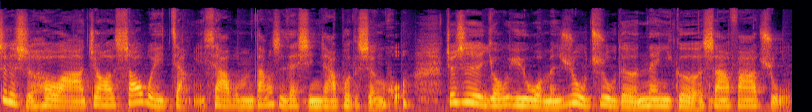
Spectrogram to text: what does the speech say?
这个时候啊，就要稍微讲一下我们当时在新加坡的生活。就是由于我们入住的那一个沙发主，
